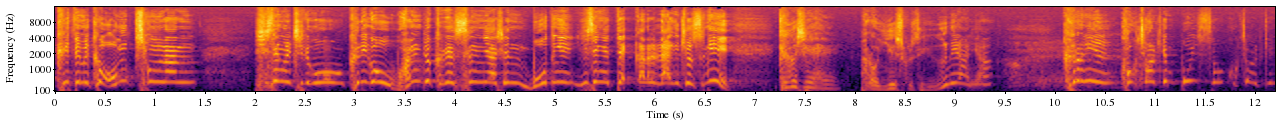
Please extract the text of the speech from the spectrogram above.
그렇기 때문에 그 엄청난 희생을 치르고 그리고 완벽하게 승리하신 모든 희생의 대가를 나에게 줬으니 그것이 바로 예수 그리스도의 은혜 아니야? 그러니 걱정할 게 뭐 있어? 걱정할 게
